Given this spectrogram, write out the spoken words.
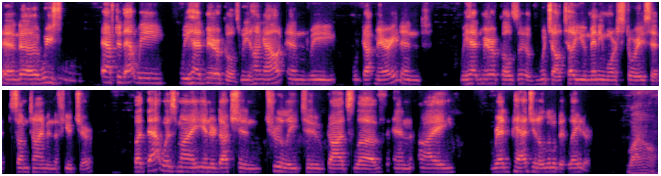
and uh, we, after that, we, we had miracles. We hung out and we got married and we had miracles of which I'll tell you many more stories at some time in the future but that was my introduction truly to God's love, and I read Padgett a little bit later. Wow.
